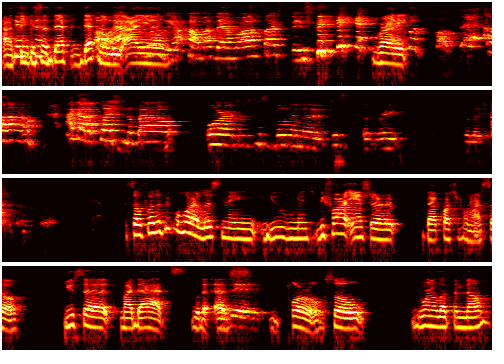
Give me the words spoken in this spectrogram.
I think it's a def- definitely oh, I am. I call my dad for all types of things. right. um, I got a question about, or just just building a just a great relationship Yeah. So for the people who are listening, you mentioned before I answer that question for myself, you said my dad's with an S plural. So you want to let them know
